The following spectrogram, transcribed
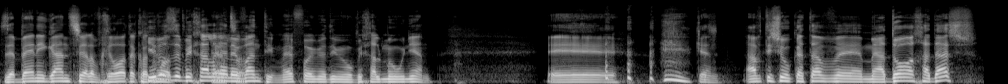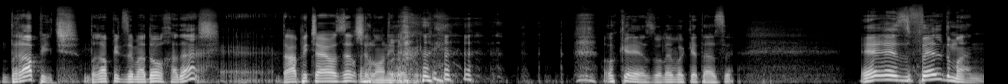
זה בני גנץ של הבחירות הקודמות. כאילו זה בכלל הרצוג. רלוונטי, מאיפה הם יודעים אם הוא בכלל מעוניין. אה, כן, אהבתי שהוא כתב אה, מהדור החדש, דראפיץ', דראפיץ' זה מהדור החדש? דראפיץ' היה עוזר של רוני לוי. אוקיי, אז עולה בקטע הזה. ארז פלדמן,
